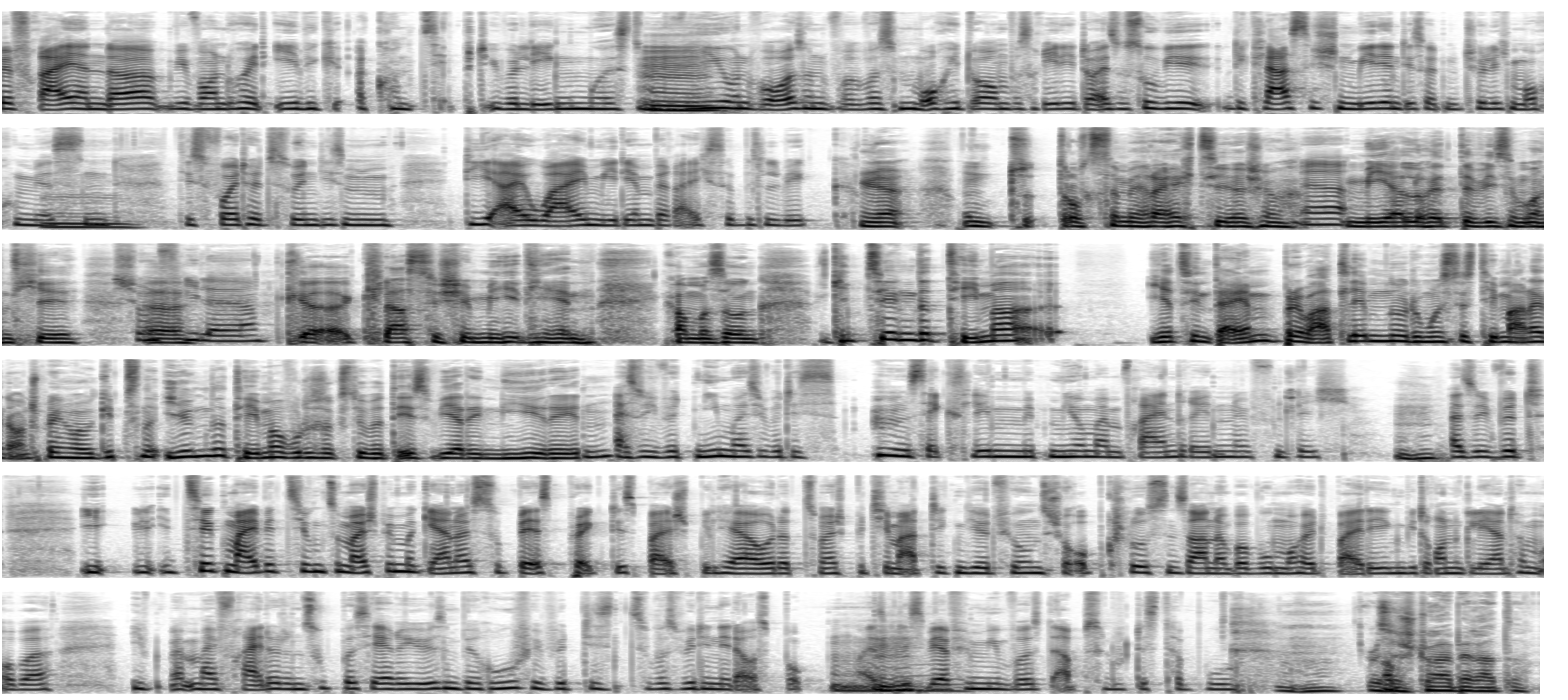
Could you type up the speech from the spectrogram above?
befreiender, wie wenn du halt ewig ein Konzept überlegen musst und wie und was und was mache ich da und was rede ich da. Also so wie die klassischen Medien, die es halt natürlich machen müssen, das fällt halt so in diesem DIY-Medienbereich so ein bisschen weg. ja. Und trotzdem erreicht sie ja schon Ja. mehr Leute wie so manche Schon äh, viele, ja. k- klassische Medien, kann man sagen. Gibt es irgendein Thema, jetzt in deinem Privatleben nur, du musst das Thema auch nicht ansprechen, aber gibt es noch irgendein Thema, wo du sagst, über das werde ich nie reden? Also ich würde niemals über das Sexleben mit mir und meinem Freund reden, öffentlich. Also ich würde, ich, ich ziehe meine Beziehung zum Beispiel immer gerne als so Best-Practice-Beispiel her oder zum Beispiel Thematiken, die halt für uns schon abgeschlossen sind, aber wo wir halt beide irgendwie dran gelernt haben. Aber ich, mein Freund hat einen super seriösen Beruf, ich würd das, sowas würde ich nicht auspacken. Also das wäre für mich was absolutes Tabu. also Steuerberater.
